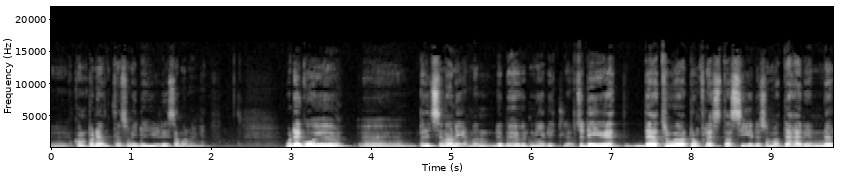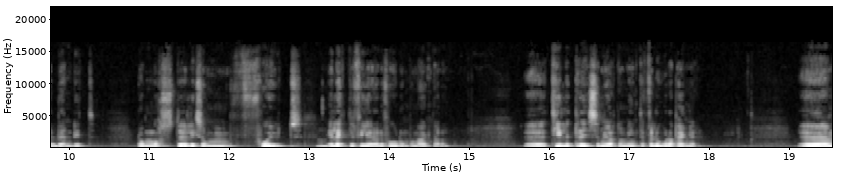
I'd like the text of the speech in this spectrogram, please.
eh, komponenten som är dyr i det sammanhanget. Och där går ju eh, priserna ner men det behöver ner ytterligare. Så det är ju ett, där tror jag att de flesta ser det som att det här är nödvändigt. De måste liksom få ut mm. elektrifierade fordon på marknaden. Eh, till ett pris som gör att de inte förlorar pengar. Eh,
